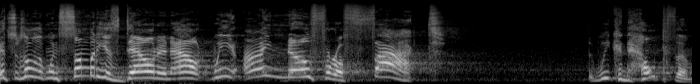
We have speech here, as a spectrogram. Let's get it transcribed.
It's so that when somebody is down and out, we, I know for a fact that we can help them.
